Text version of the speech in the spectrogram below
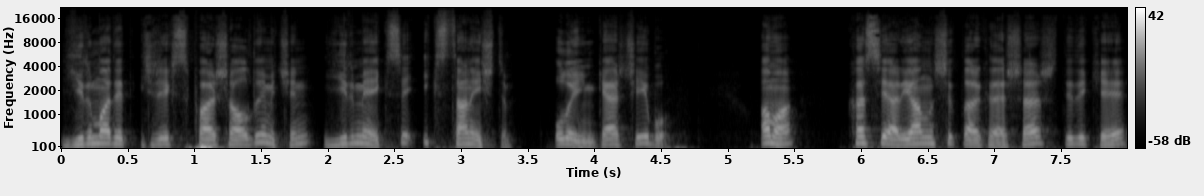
20 adet içecek sipariş aldığım için 20 eksi x tane içtim. Olayın gerçeği bu. Ama kasiyer yanlışlıkla arkadaşlar dedi ki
